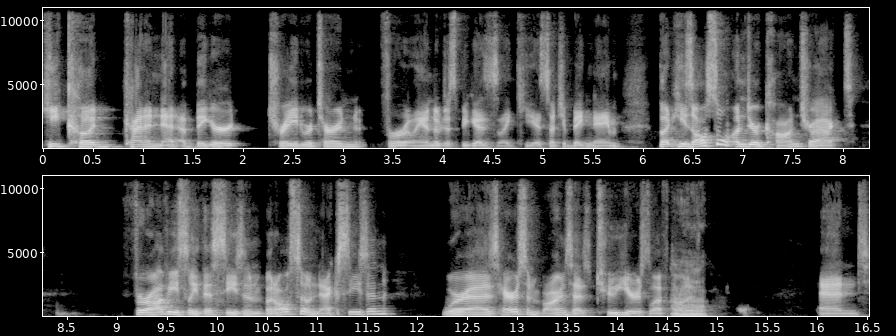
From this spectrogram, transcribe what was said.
he could kind of net a bigger trade return for Orlando just because like he is such a big name, but he's also under contract for obviously this season, but also next season. Whereas Harrison Barnes has two years left on his and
